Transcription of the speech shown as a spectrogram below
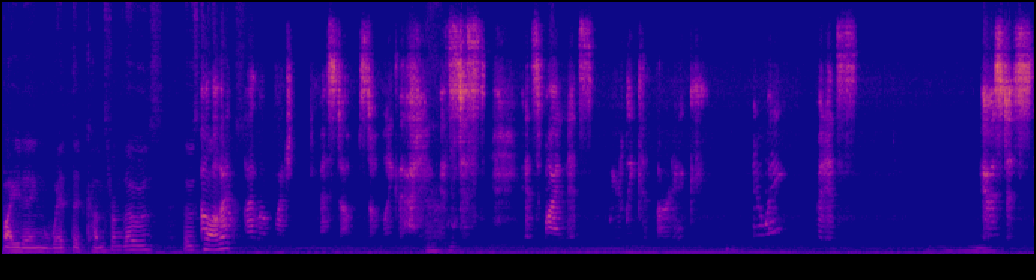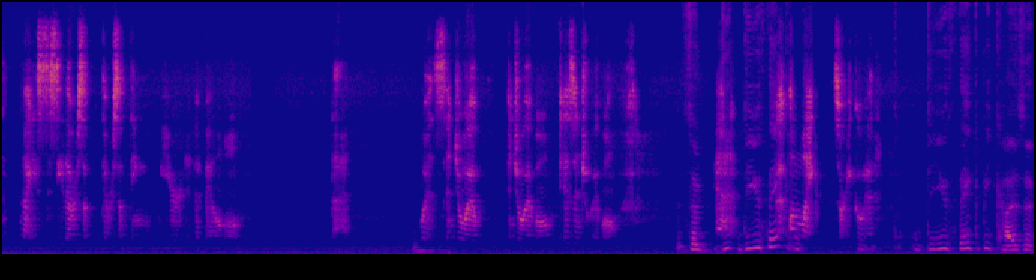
biting wit that comes from those those Oh, I, comics? I love watching messed up stuff like that. It's just it's fun. It's weirdly cathartic in a way, but it's it was just nice to see there was some there was something weird available that was enjoyable enjoyable is enjoyable. So do, do you think unlike sorry go ahead. do you think because of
